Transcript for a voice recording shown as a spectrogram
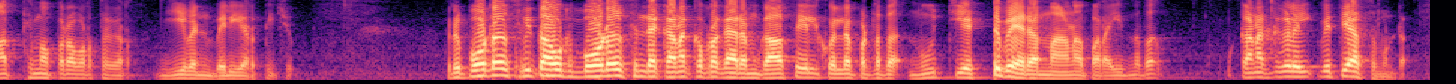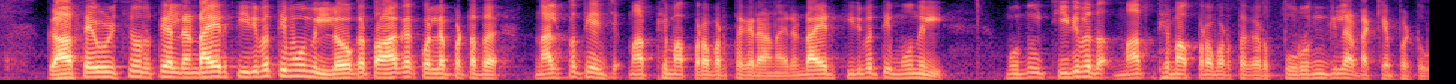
മാധ്യമപ്രവർത്തകർ ജീവൻ ബലിയർപ്പിച്ചു. റിപ്പോർട്ടേഴ്സ് വിത്തൗട്ട് ബോർഡേഴ്സിന്റെ കണക്ക് പ്രകാരം ഗാസയിൽ കൊല്ലപ്പെട്ടത് നൂറ്റിയെട്ട് പേരെന്നാണ് പറയുന്നത്. കണക്കുകളിൽ വ്യത്യാസമുണ്ട്. ഗാസയെ ഒഴിച്ചു നിർത്തിയാൽ രണ്ടായിരത്തി ഇരുപത്തി മൂന്നിൽ ലോകത്താകെ കൊല്ലപ്പെട്ടത് നാൽപ്പത്തിയഞ്ച് മാധ്യമ പ്രവർത്തകരാണ് രണ്ടായിരത്തി ഇരുപത്തി മൂന്നിൽ മുന്നൂറ്റി ഇരുപത് മാധ്യമ പ്രവർത്തകർ തുറുങ്കിലടയ്ക്കപ്പെട്ടു.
